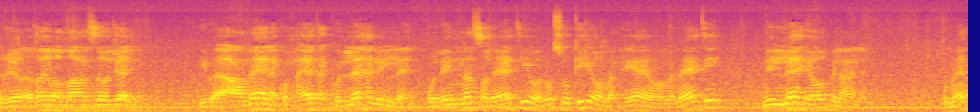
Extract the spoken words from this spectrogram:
غير, غير الله عز وجل. يبقى أعمالك وحياتك كلها لله. قل إن صلاتي ونسكي ومحياي ومماتي لله رب العالمين. تمام؟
